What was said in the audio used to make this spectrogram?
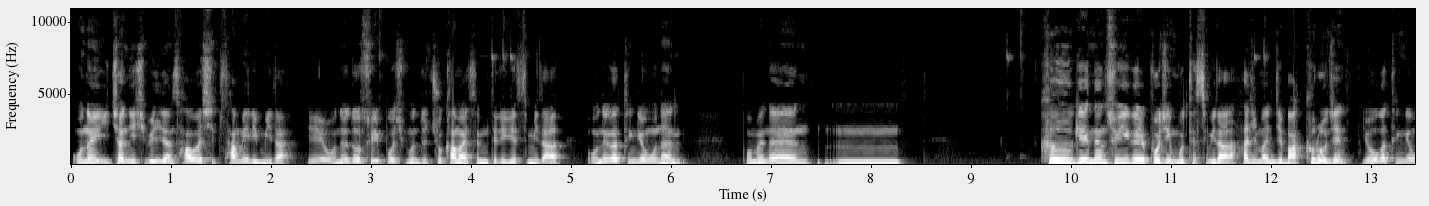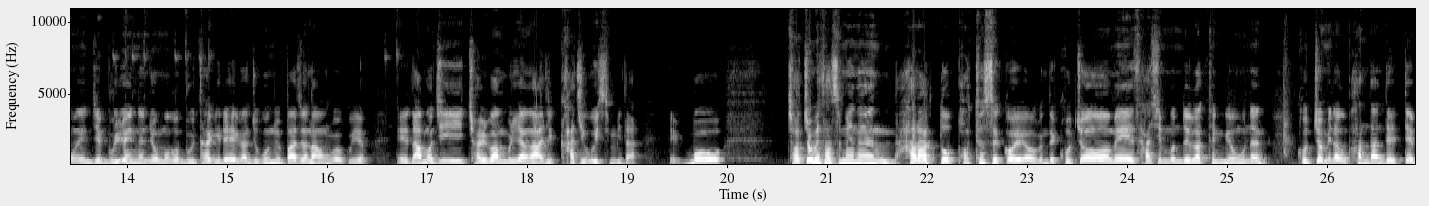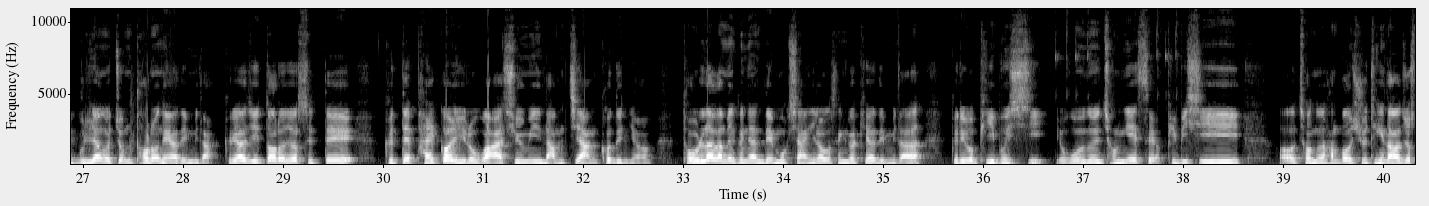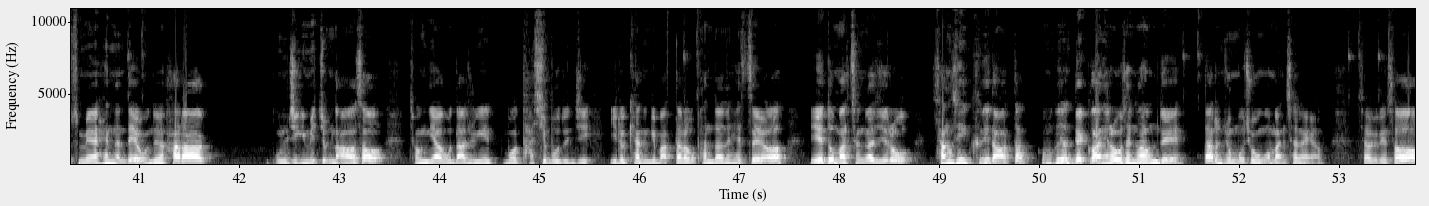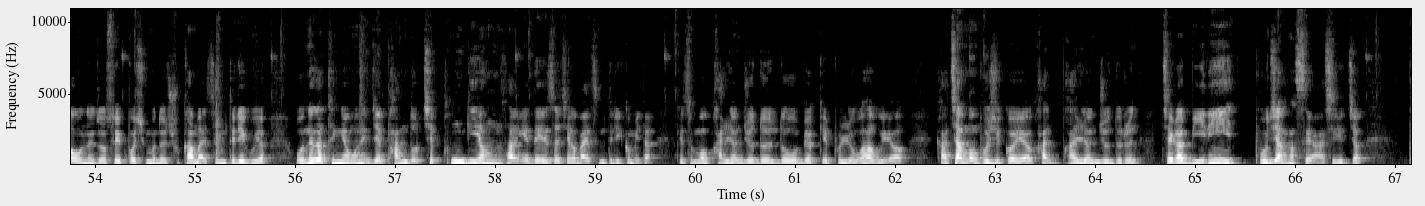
오늘 2021년 4월 13일입니다. 예, 오늘도 수익 보신 분들 축하 말씀드리겠습니다. 오늘 같은 경우는 보면은 음 크게는 수익을 보지 못했습니다. 하지만 이제 마크로젠 요 같은 경우는 이제 물려 있는 종목을 물타기를 해가지고 오늘 빠져나온 거고요. 예, 나머지 절반 물량을 아직 가지고 있습니다. 예, 뭐 저점에 샀으면은 하락도 버텼을 거예요. 근데 고점에 사신 분들 같은 경우는 고점이라고 판단될 때 물량을 좀 덜어내야 됩니다. 그래야지 떨어졌을 때 그때 팔 걸 이러고 아쉬움이 남지 않거든요. 더 올라가면 그냥 내 몫이 아니라고 생각해야 됩니다. 그리고 BBC 요거 오늘 정리했어요. BBC 어, 저는 한번 슈팅이 나와줬으면 했는데 오늘 하락 움직임이 좀 나와서 정리하고 나중에 뭐 다시 보든지 이렇게 하는 게 맞다라고 판단을 했어요. 얘도 마찬가지로 상승이 크게 나왔다? 그럼 그냥 내 거 아니라고 생각하면 돼. 다른 종목 좋은 거 많잖아요. 자, 그래서 오늘도 수익 보신 분들 축하 말씀드리고요. 오늘 같은 경우는 이제 반도체 풍기 현상에 대해서 제가 말씀드릴 겁니다. 그래서 뭐 관련주들도 몇 개 보려고 하고요. 같이 한번 보실 거예요. 가, 관련주들은 제가 미리 보지 않았어요. 아시겠죠?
